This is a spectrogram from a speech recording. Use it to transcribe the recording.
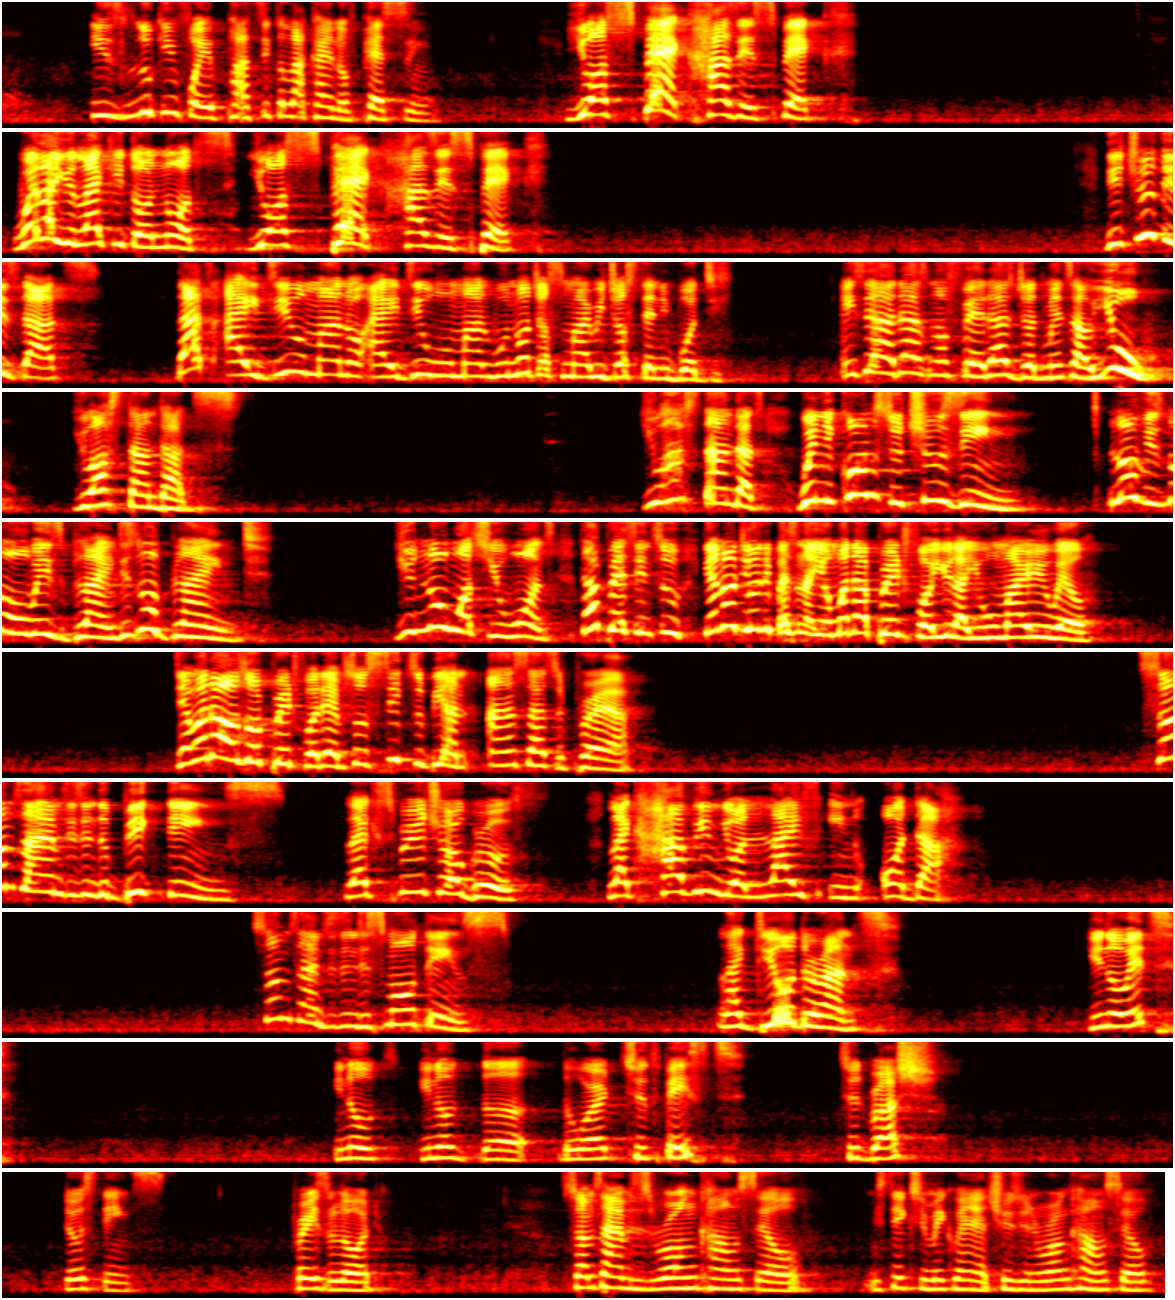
is looking for a particular kind of person. Your spec has a spec. Whether you like it or not, your spec has a spec. The truth is that that ideal man or ideal woman will not just marry just anybody. And you say, oh, that's not fair, that's judgmental. You, you have standards. You have standards. When it comes to choosing, love is not always blind. It's not blind. You know what you want. That person, too, you're not the only person that your mother prayed for you that you will marry well. Their mother also prayed for them. So seek to be an answer to prayer. Sometimes it's in the big things, like spiritual growth, like having your life in order. Sometimes it's in the small things, like deodorant. You know it? You know, you know the, the word toothpaste, toothbrush, those things. Praise the Lord. Sometimes it's wrong counsel mistakes you make when you're choosing wrong counsel.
